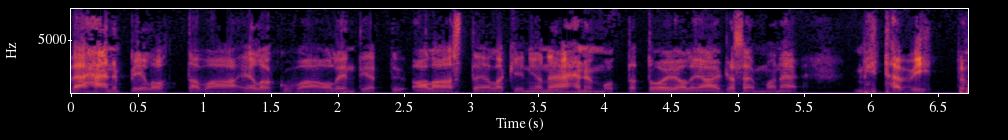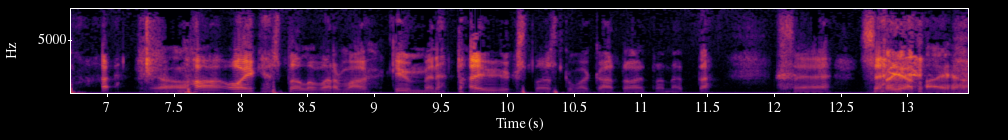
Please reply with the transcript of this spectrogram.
vähän pelottavaa elokuvaa olin tietty alaasteellakin jo nähnyt, mutta toi oli aika semmonen, mitä vittua. Joo. Mä oon oikeesti ollut varmaan 10 tai 11, kun mä katsoin ton, että se, se, No jotain, joo.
